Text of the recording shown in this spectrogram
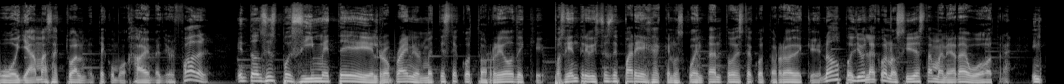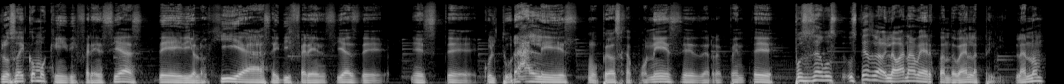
o ya más actualmente como How I Met Your Father. Entonces, pues sí, mete el Rob Reiner, mete este cotorreo de que, pues hay entrevistas de pareja que nos cuentan todo este cotorreo de que, no, pues yo la conocí de esta manera u otra. Incluso hay como que diferencias de ideologías, hay diferencias de, este, culturales, como pedos japoneses, de repente, pues o sea, ustedes la van a ver cuando vean la película, ¿no?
